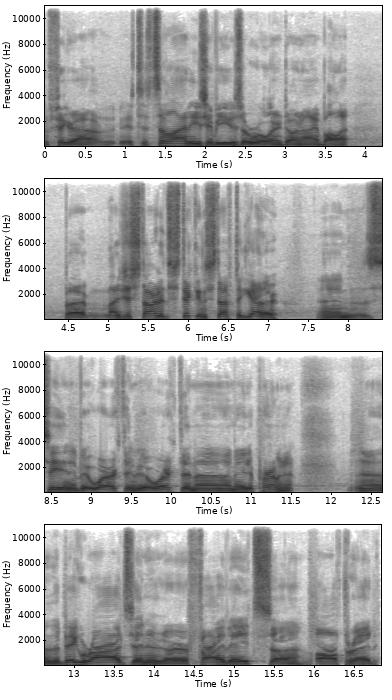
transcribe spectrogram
or figure out. It's it's a lot easier if you use a ruler and don't eyeball it. But I just started sticking stuff together and seeing if it worked. And if it worked, then uh, I made it permanent. Uh, the big rods in it are 5 8 uh, all thread.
